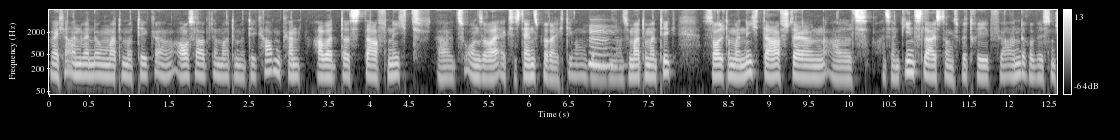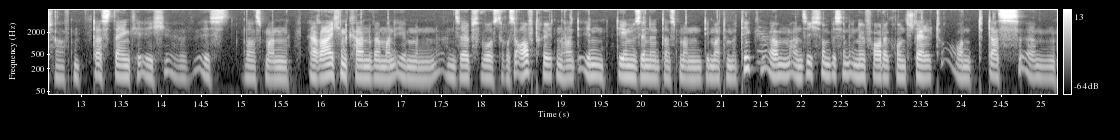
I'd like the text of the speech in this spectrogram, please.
welche Anwendungen Mathematik äh, außerhalb der Mathematik haben kann. Aber das darf nicht äh, zu unserer Existenzberechtigung werden. Hm. Also Mathematik sollte man nicht darstellen als, als ein Dienstleistungsbetrieb für andere Wissenschaften. Das, denke ich, äh, ist was man erreichen kann, wenn man eben ein, ein selbstbewussteres Auftreten hat, in dem Sinne, dass man die Mathematik ähm, an sich so ein bisschen in den Vordergrund stellt und das ähm,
